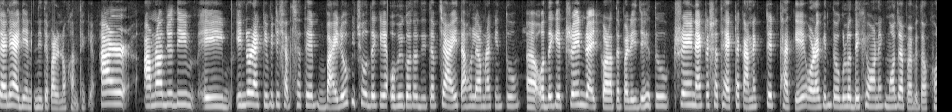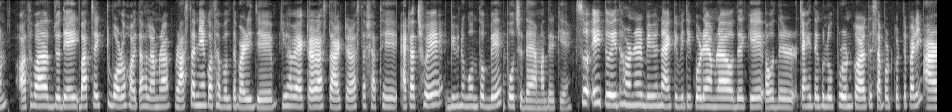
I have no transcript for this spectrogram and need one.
চাইলে আইডিয়া নিতে পারেন ওখান থেকে। আর আমরা যদি এই ইনডোর অ্যাক্টিভিটির সাথে সাথে বাইরেও কিছু ওদেরকে অভিজ্ঞতা দিতে চাই, তাহলে আমরা কিন্তু ওদেরকে ট্রেন রাইড করাতে পারি। যেহেতু ট্রেন একটার সাথে একটা কানেক্টেড থাকে, ওরা কিন্তু ওগুলো দেখে অনেক মজা পাবে তখন। অথবা যদি এই বাচ্চা একটু বড় হয়, তাহলে আমরা রাস্তা নিয়ে কথা বলতে পারি যে, কীভাবে একটা রাস্তা আরেকটা রাস্তার সাথে অ্যাটাচ হয়ে বিভিন্ন গন্তব্যে পৌঁছে দেয় আমাদেরকে। সো এই তো এই ধরনের বিভিন্ন অ্যাক্টিভিটি করে আমরা ওদেরকে, ওদের চাহিদাগুলো পূরণ করাতে সাপোর্ট করতে পারি। আর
